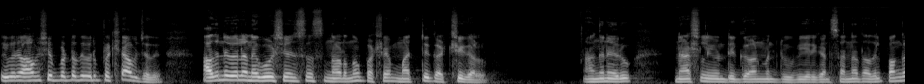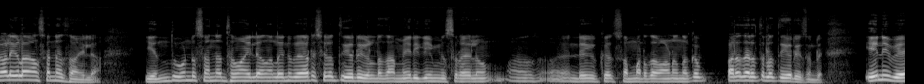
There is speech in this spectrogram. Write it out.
ഇവർ ആവശ്യപ്പെട്ടത് ഇവർ പ്രഖ്യാപിച്ചത്. അതിന്റെ വില നെഗോഷിയേഷൻസ് നടന്നു. പക്ഷേ മറ്റ് കക്ഷികൾ അങ്ങനെ ഒരു നാഷണൽ യൂണിറ്റി ഗവൺമെന്റ് രൂപീകരിക്കാൻ സന്നദ്ധ അതിൽ പങ്കാളികളാകാൻ സന്നദ്ധമായില്ല. എന്തുകൊണ്ട് സന്നദ്ധമായില്ല എന്നുള്ളതിന് വേറെ ചില തിയറികളുണ്ട് അത് അമേരിക്കയും ഇസ്രായേലും എന്റെയൊക്കെ സമ്മർദ്ദമാണെന്നൊക്കെ പലതരത്തിലുള്ള തിയറീസ് ഉണ്ട്. എനിവേ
